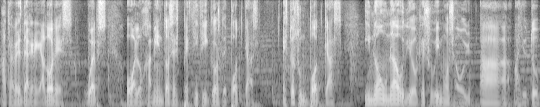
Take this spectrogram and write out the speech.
a través de agregadores, webs o alojamientos específicos de podcast. Esto es un podcast y no un audio que subimos a, YouTube.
